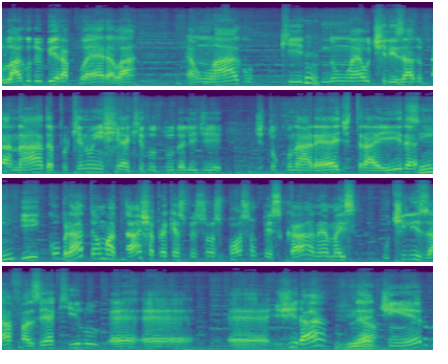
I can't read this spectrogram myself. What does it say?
o Lago do Ibirapuera lá. É um lago que Hum. não é utilizado para nada, porque não encher aquilo tudo ali de, de tucunaré, de traíra, Sim. e cobrar até uma taxa para que as pessoas possam pescar, né? Mas utilizar, fazer aquilo é, é, é, girar, Girar. né, dinheiro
